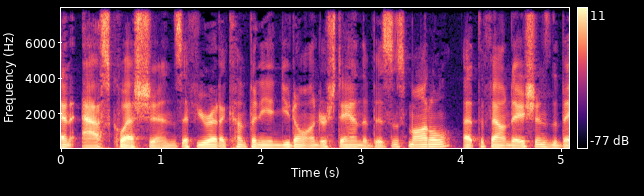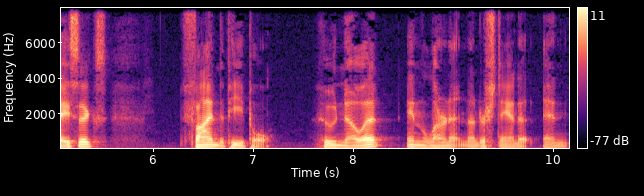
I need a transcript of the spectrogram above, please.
and ask questions. If you're at a company and you don't understand the business model at the foundations, the basics, find the people who know it and learn it and understand it and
